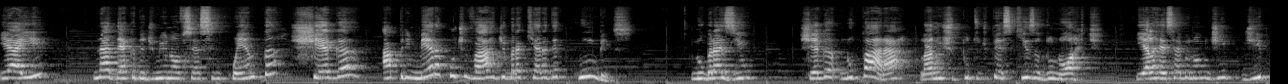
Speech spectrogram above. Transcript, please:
E aí, na década de 1950, chega a primeira cultivar de Brachiara decumbens no Brasil. Chega no Pará, lá no Instituto de Pesquisa do Norte. E ela recebe o nome de, de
